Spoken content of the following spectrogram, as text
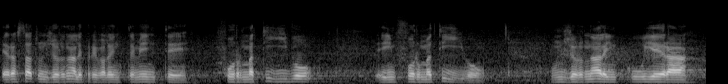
era stato un giornale prevalentemente formativo e informativo, un giornale in cui era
